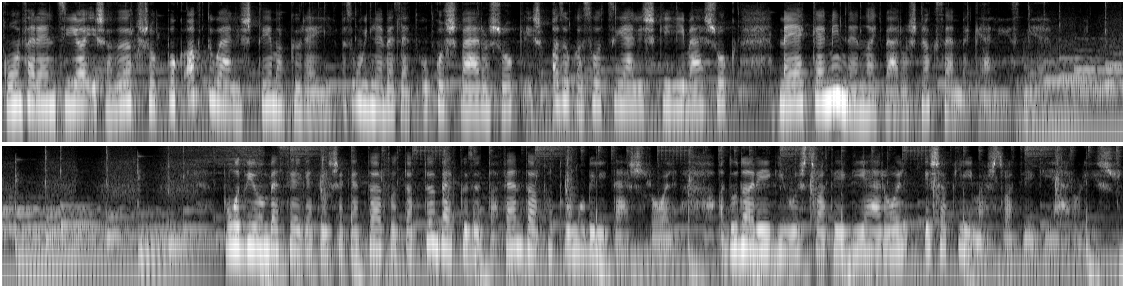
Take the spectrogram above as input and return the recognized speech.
Konferencia és a workshopok aktuális témakörei az úgynevezett okos városok és azok a szociális kihívások, melyekkel minden nagyvárosnak szembe kell néznie. Pódiumbeszélgetéseket tartottak többek között a fenntartható mobilitásról, a Duna régió stratégiáról és a klímastratégiáról is.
